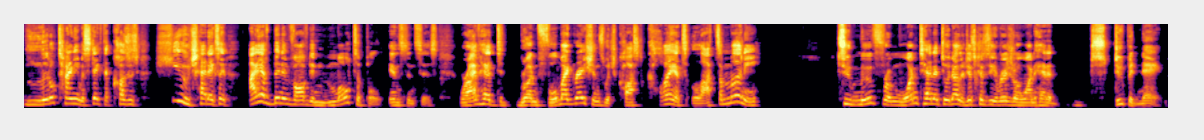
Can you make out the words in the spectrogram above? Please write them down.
little tiny mistake that causes huge headaches. I have been involved in multiple instances where I've had to run full migrations, which cost clients lots of money to move from one tenant to another just because the original one had a stupid name.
